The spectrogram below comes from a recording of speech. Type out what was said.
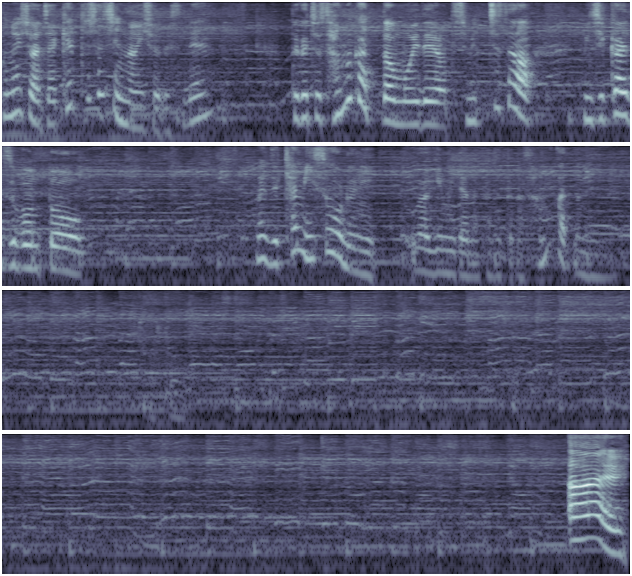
この衣装はジャケット写真の衣装ですね。だからちょっと寒かった思い出。私めっちゃさ短いズボンとマジキャミソールに上着みたいな感じだったか寒かったもんね。あい。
